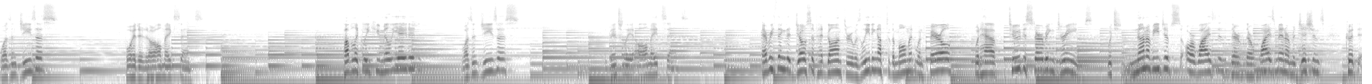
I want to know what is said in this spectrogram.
wasn't Jesus. Boy, did it all make sense. Publicly humiliated wasn't Jesus. Eventually, it all made sense. Everything that Joseph had gone through was leading up to the moment when Pharaoh would have two disturbing dreams, which none of Egypt's or wise their, their wise men or magicians could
